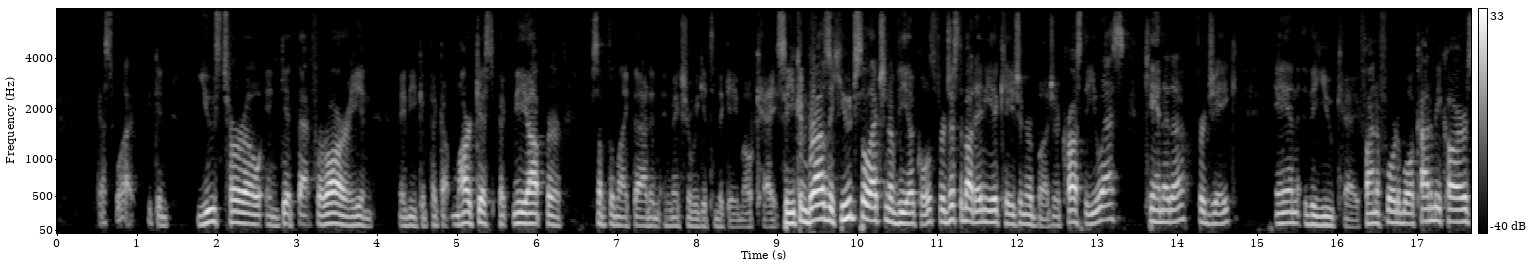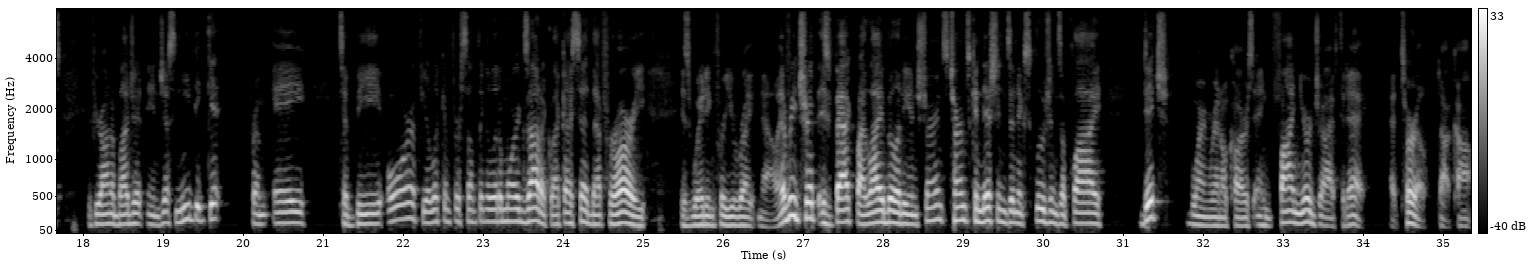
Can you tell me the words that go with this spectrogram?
guess what? You can use Turo and get that Ferrari, and maybe you can pick up Marcus, pick me up, or something like that, and, and, make sure we get to the game okay. So you can browse a huge selection of vehicles for just about any occasion or budget across the US, Canada for Jake, and the UK. Find affordable economy cars if you're on a budget and just need to get from A to B, or if you're looking for something a little more exotic, like I said, that Ferrari is waiting for you right now. Every trip is backed by liability insurance. Terms, conditions, and exclusions apply. Ditch boring rental cars and find your drive today at Turo.com.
